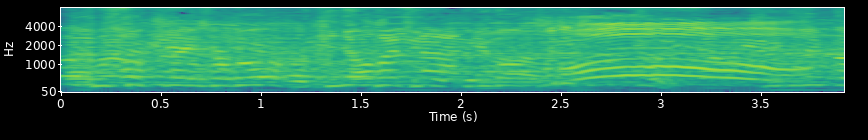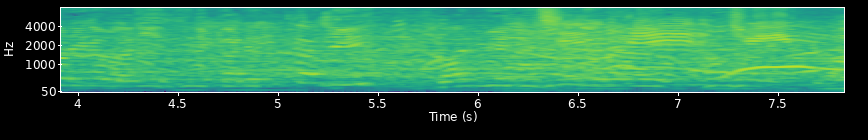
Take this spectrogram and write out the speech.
어, 기념품 드리고 그리고 오! 즐길거리가 많이 있으니까 끝까지 완주해 주시기 바랍니다.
